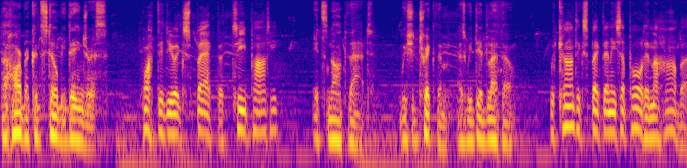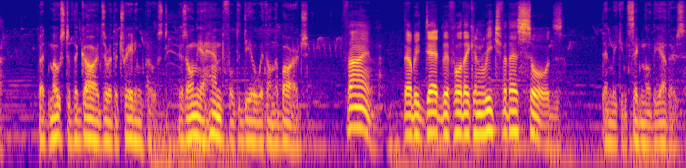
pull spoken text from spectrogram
The harbor could still be dangerous. What did you expect? A tea party? It's not that. We should trick them, as we did Letho. We can't expect any support in the harbor. But most of the guards are at the trading post. There's only a handful to deal with on the barge. Fine. They'll be dead before they can reach for their swords. Then we can signal the others.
